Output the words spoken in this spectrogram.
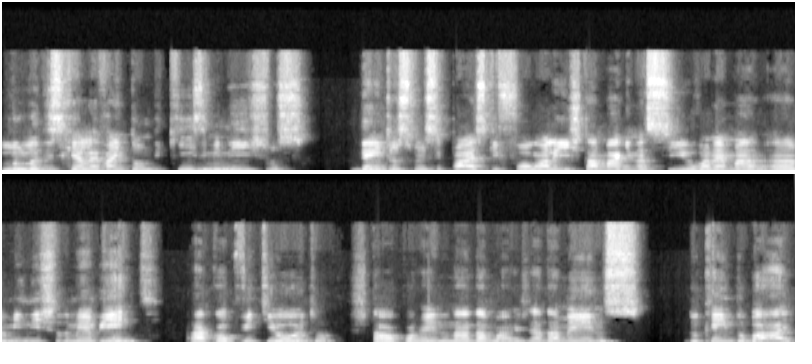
Lula disse que ia levar em torno de 15 ministros, dentre os principais que foram ali está Magna Silva, né, a ministra do Meio Ambiente. A COP28 está ocorrendo nada mais, nada menos do que em Dubai,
